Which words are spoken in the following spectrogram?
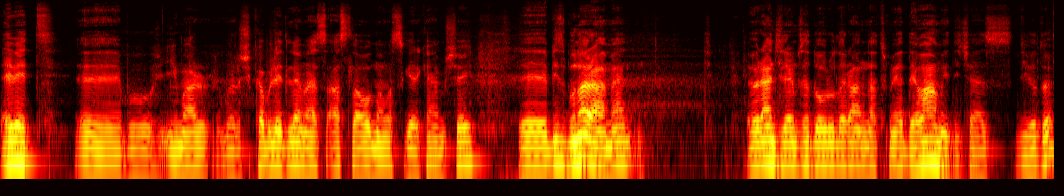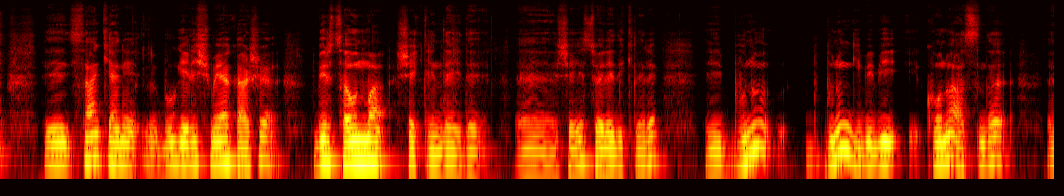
Evet e, bu imar barışı kabul edilemez. Asla olmaması gereken bir şey. E, biz buna rağmen öğrencilerimize doğruları anlatmaya devam edeceğiz diyordu. E, sanki hani bu gelişmeye karşı bir savunma şeklindeydi e, şeyi söyledikleri. E, bunu bunun gibi bir konu aslında e,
